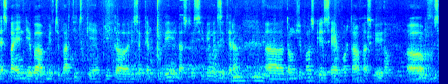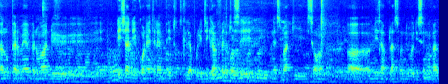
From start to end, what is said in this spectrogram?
n'est-ce pas, un débat multipartite qui implique euh, le secteur privé, la société civile, etc. donc je pense que c'est important parce que ça nous permet vraiment de déjà de connaître un peu toutes les politiques en fait qui, sont mises en place au niveau du Sénégal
